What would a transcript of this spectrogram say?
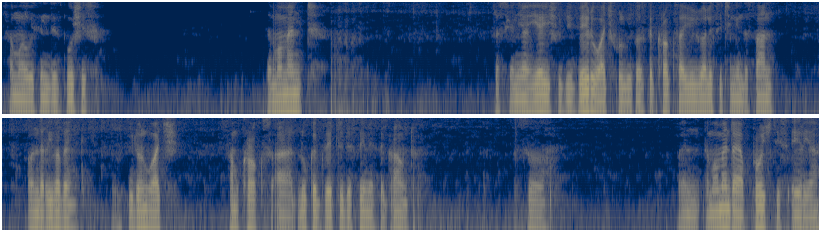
somewhere within these bushes. The moment just when you're here, you should be very watchful because the crocs are usually sitting in the sun on the riverbank. If you don't watch, some crocs uh, look exactly the same as the ground. So when the moment I approached this area,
